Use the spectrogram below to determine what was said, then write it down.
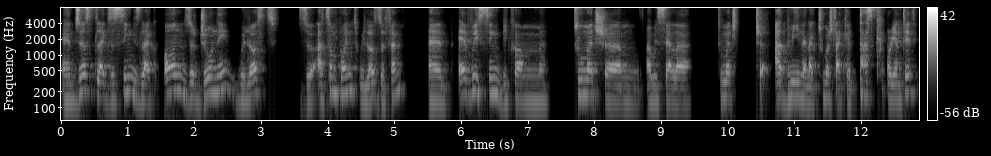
and just like the thing is like on the journey we lost the at some point we lost the fun and everything become too much um, i would say uh, too much admin and like too much like a task oriented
